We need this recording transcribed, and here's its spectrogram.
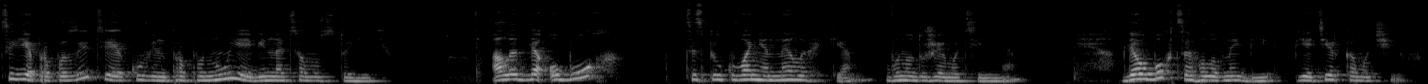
Це є пропозиція, яку він пропонує, і він на цьому стоїть. Але для обох це спілкування нелегке, воно дуже емоційне. Для обох це головний біль, п'ятірка мочів.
